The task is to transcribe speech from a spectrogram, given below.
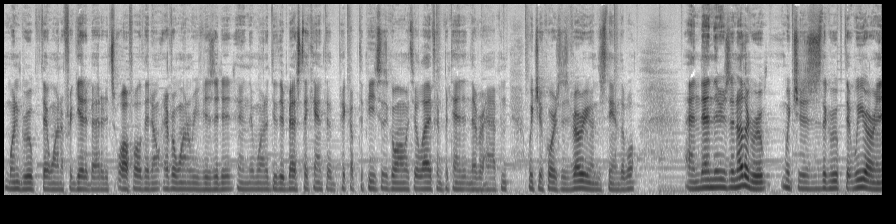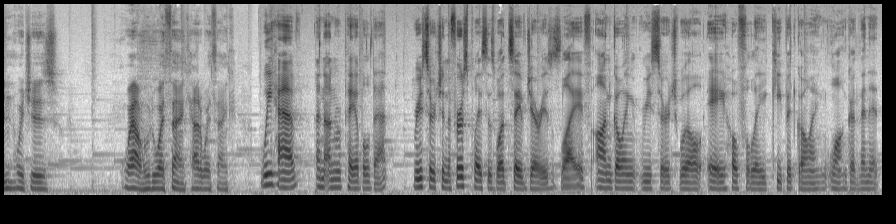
One group, they want to forget about it. It's awful. They don't ever want to revisit it, and they want to do their best they can to pick up the pieces, go on with their life, and pretend it never happened, which of course is very understandable. And then there's another group, which is the group that we are in, which is, wow, who do I thank? How do I thank? We have an unrepayable debt. Research in the first place is what saved Jerry's life. Ongoing research will, A, hopefully keep it going longer than it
